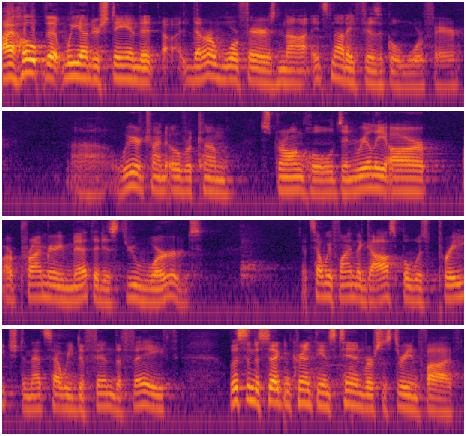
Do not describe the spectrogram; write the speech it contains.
I hope that we understand that, uh, that our warfare is not, it's not a physical warfare. Uh, we are trying to overcome strongholds, and really our, our primary method is through words. That's how we find the gospel was preached, and that's how we defend the faith. Listen to 2 Corinthians 10, verses 3 and 5.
